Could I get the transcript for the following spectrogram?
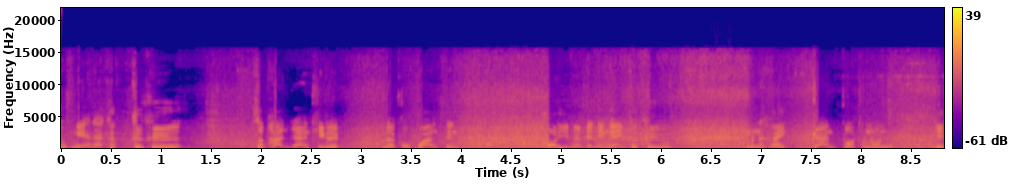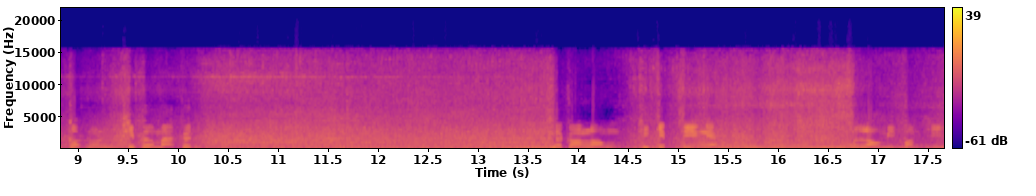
ยุคนี้นะก็คือสะพานยางที่ลึกแล้วก็กว้างขึ้นข้อดีมันเป็นยังไงก็คือ มันให้การเกาะถนนยึดเกาะถนนที่เพิ่มมากขึ้น แล้วก็ล่องที่เก็บเสียงเนี่ย เล่ามีความถี่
